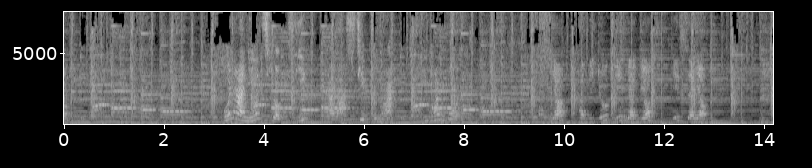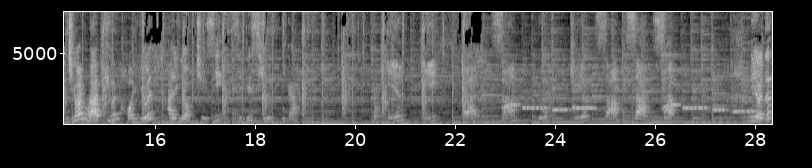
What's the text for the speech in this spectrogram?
yok. Buona notizia cara Stigmar Ivan Boy. Siyah habijuk in gagyok is sayap. John Webb yun holyul aliyok chesi sidis yun buka. Il i kal sam yuk chil sam sa sa 미어든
